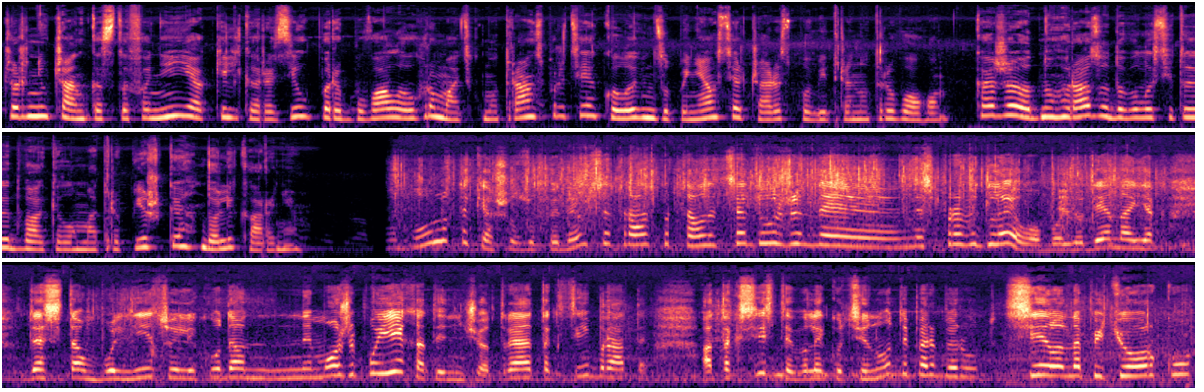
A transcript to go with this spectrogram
Чернівчанка Стефанія кілька разів перебувала у громадському транспорті, коли він зупинявся через повітряну тривогу. Каже, одного разу довелось іти два кілометри пішки до лікарні. Було таке, що зупинився транспорт, але це дуже не, несправедливо, бо людина, як десь там в больницю чи куди, не може поїхати нічого. Треба таксі брати. А таксісти велику ціну тепер беруть. Сіла на п'ятерку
